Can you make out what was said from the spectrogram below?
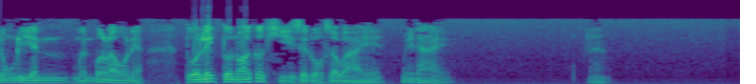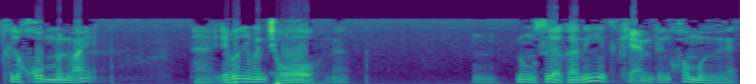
โรงเรียนเหมือนพวกเราเนี่ย ตัวเล็กตัวน้อยก็ขี่สะดวกสบายไม่ได้นะคือคุมมันไว้นะอย่าเพิ่งให้มันโชว์นะนุ่งเสื้อก็นี่แขนถึงข้อมือเนี่ย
